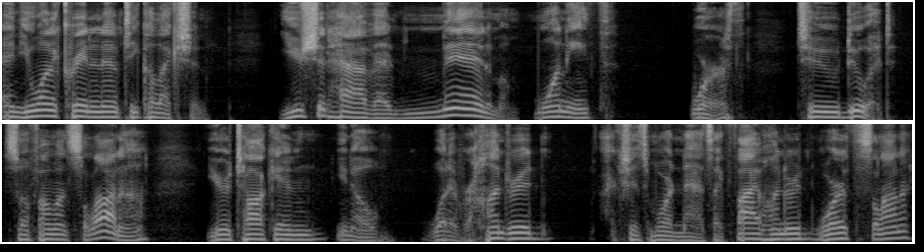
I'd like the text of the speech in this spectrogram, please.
and you want to create an NFT collection, you should have at minimum one ETH worth to do it. So if I'm on Solana, you're talking, you know, whatever, 100, actually it's more than that. It's like 500 worth Solana.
